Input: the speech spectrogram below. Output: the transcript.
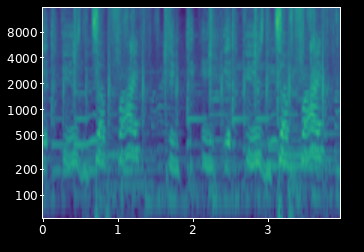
It is the top five. It is the top five.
